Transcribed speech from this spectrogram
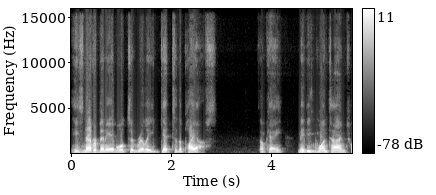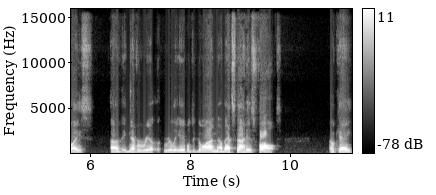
he's never been able to really get to the playoffs. Okay, maybe one time, twice. Uh, they never re- really able to go on. Now that's not his fault. Okay,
